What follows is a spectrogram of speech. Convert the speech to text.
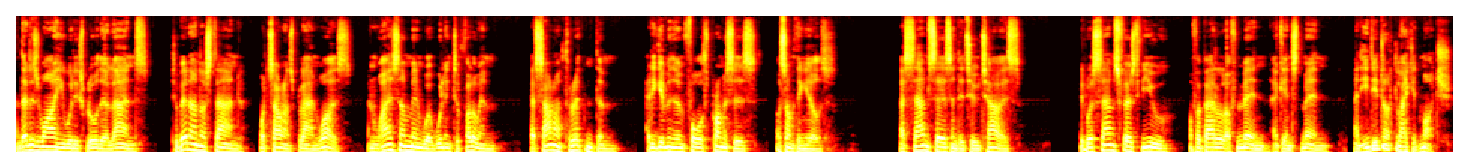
and that is why he would explore their lands, to better understand what Sauron's plan was, and why some men were willing to follow him. Had Sauron threatened them? Had he given them false promises, or something else? As Sam says in The Two Towers, it was Sam's first view of a battle of men against men, and he did not like it much.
